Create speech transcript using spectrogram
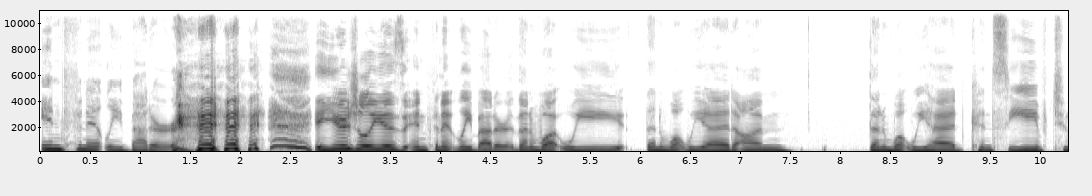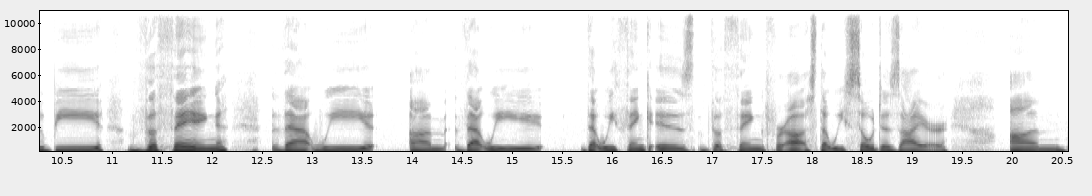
infinitely better. it usually is infinitely better than what we than what we had um than what we had conceived to be the thing that we um that we that we think is the thing for us that we so desire. Um,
